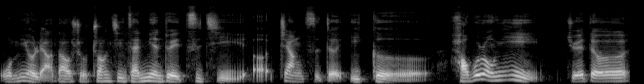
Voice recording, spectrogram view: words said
我们有聊到说，庄静在面对自己呃这样子的一个好不容易觉得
